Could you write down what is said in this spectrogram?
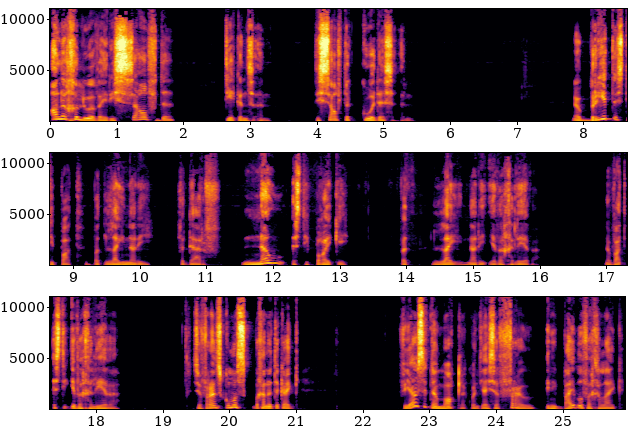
alle gelowe het dieselfde tekens in, dieselfde kodes in. Nou breed is die pad wat lei na die verderf. Nou is die paadjie wat lei na die ewige lewe. Nou wat is die ewige lewe? So Frans, kom ons begin nou te kyk. Vir jou is dit nou maklik want jy's 'n vrou en die Bybel vergelyk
